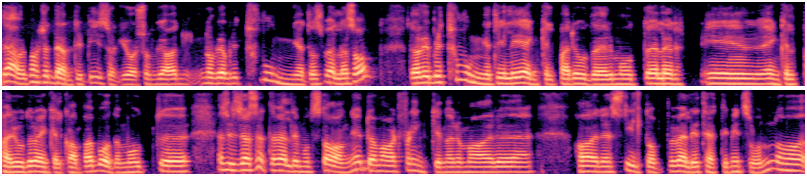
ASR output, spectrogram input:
det er vel kanskje den type ishockey som vi har Når vi har blitt tvunget til å spille sånn. Det har vi blitt tvunget til i enkeltperioder mot Eller i enkeltperioder og enkeltkamper, både mot eh, Jeg syns jeg har sett det veldig mot Stavanger. De har vært flinke når de har, eh, har stilt opp veldig tett i midtsonen. Og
